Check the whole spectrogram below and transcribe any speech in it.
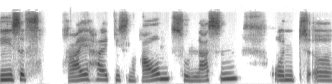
diese Freiheit, diesen Raum zu lassen und äh,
